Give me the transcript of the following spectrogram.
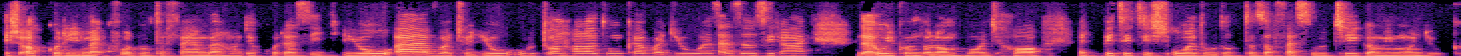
és akkor így megfordult a fejemben, hogy akkor ez így jó-e, vagy hogy jó úton haladunk-e, vagy jó ez, ez az irány, de úgy gondolom, hogy ha egy picit is oldódott az a feszültség, ami mondjuk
